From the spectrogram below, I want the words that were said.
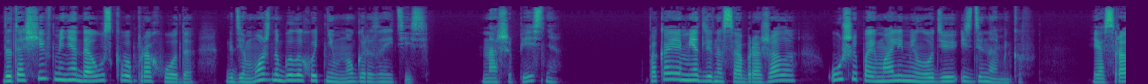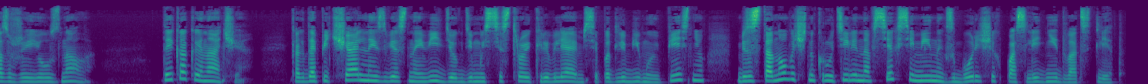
дотащив меня до узкого прохода, где можно было хоть немного разойтись. «Наша песня?» Пока я медленно соображала, уши поймали мелодию из динамиков. Я сразу же ее узнала. Да и как иначе? Когда печально известное видео, где мы с сестрой кривляемся под любимую песню, безостановочно крутили на всех семейных сборищах последние 20 лет.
